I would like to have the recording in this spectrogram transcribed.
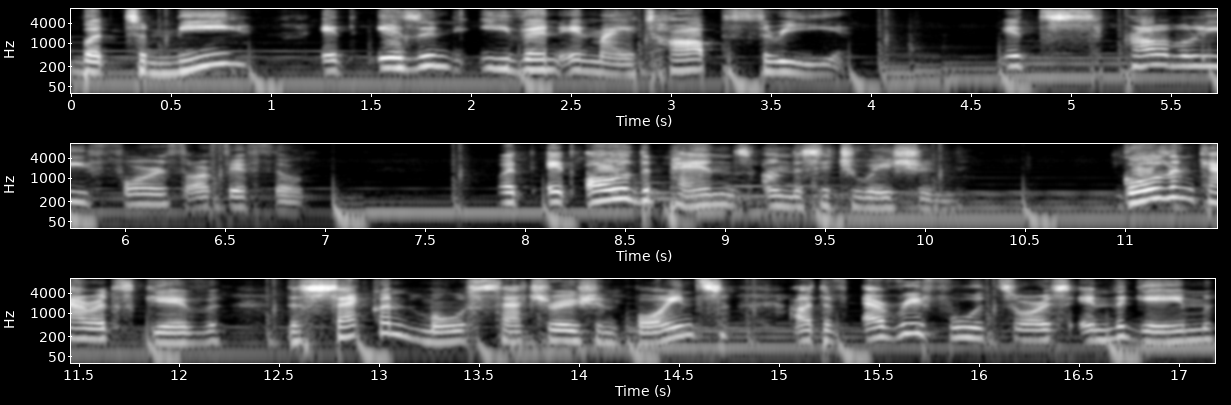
but to me, it isn't even in my top 3. It's probably 4th or 5th though. But it all depends on the situation. Golden carrots give the second most saturation points out of every food source in the game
